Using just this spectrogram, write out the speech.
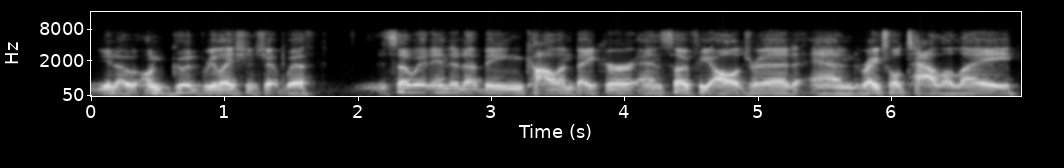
you know on good relationship with. So it ended up being Colin Baker and Sophie Aldred and Rachel Talalay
